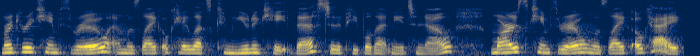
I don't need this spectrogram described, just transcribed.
Mercury came through and was like, okay, let's communicate this to the people that need to know. Mars came through and was like, okay,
